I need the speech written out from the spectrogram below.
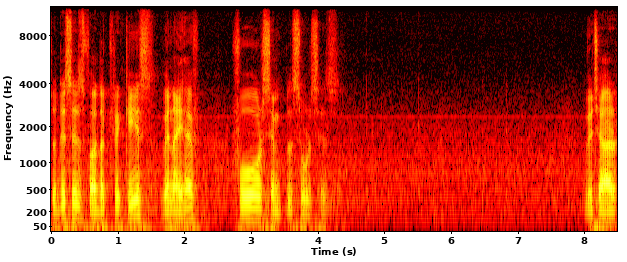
So, this is for the case when I have 4 simple sources. Which are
